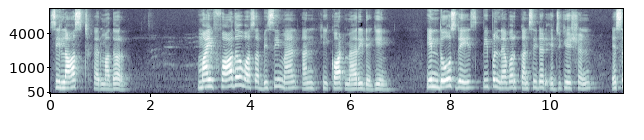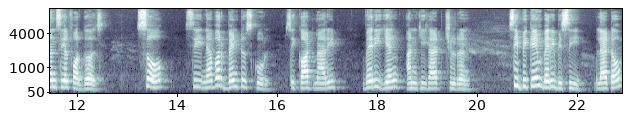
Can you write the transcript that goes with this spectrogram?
she lost her mother. My father was a busy man and he got married again. In those days, people never considered education essential for girls. So, she never went to school. She got married very young and he had children. She became very busy. Later,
